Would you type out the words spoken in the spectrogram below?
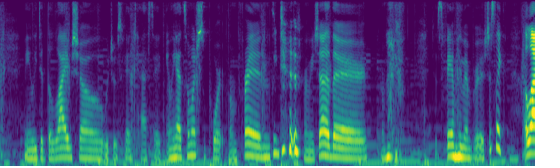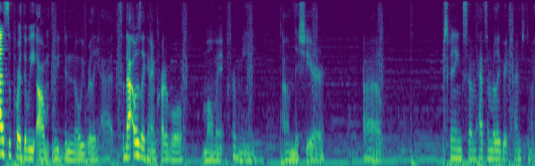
I mean, we did the live show, which was fantastic, and we had so much support from friends. We did from each other, from like just family members, just like a lot of support that we um we didn't know we really had. So that was like an incredible moment for me um, this year. Uh, spending some had some really great times with my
